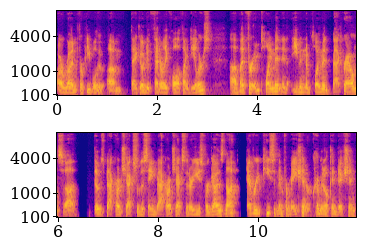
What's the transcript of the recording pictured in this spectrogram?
are run for people who um, that go to federally qualified dealers. Uh, but for employment and even employment backgrounds, uh, those background checks are the same background checks that are used for guns. Not every piece of information or criminal conviction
